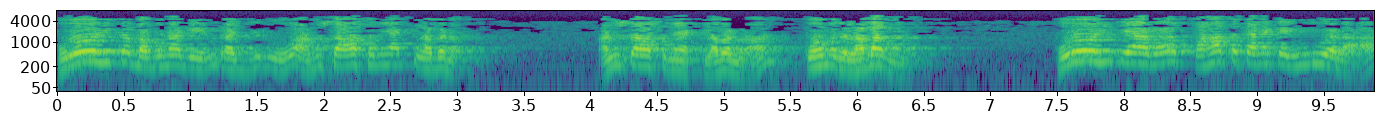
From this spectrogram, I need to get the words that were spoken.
පුරෝහිත බමුණගෙන් රජුරුව අනුශාසනයක් ලබනවා. අනුශාසනයක් ලබනවා කොහොමද ලබන්නේ? පුරෝහිතයව පහත තැනක ඉඳුවලා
